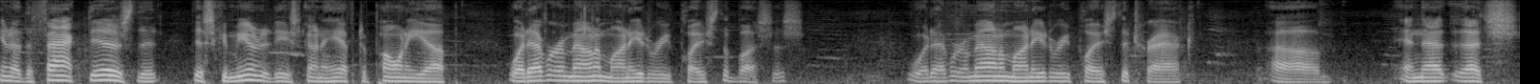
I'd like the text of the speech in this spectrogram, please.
You know, the fact is that this community is going to have to pony up whatever amount of money to replace the buses, whatever amount of money to replace the track, uh, and that that's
